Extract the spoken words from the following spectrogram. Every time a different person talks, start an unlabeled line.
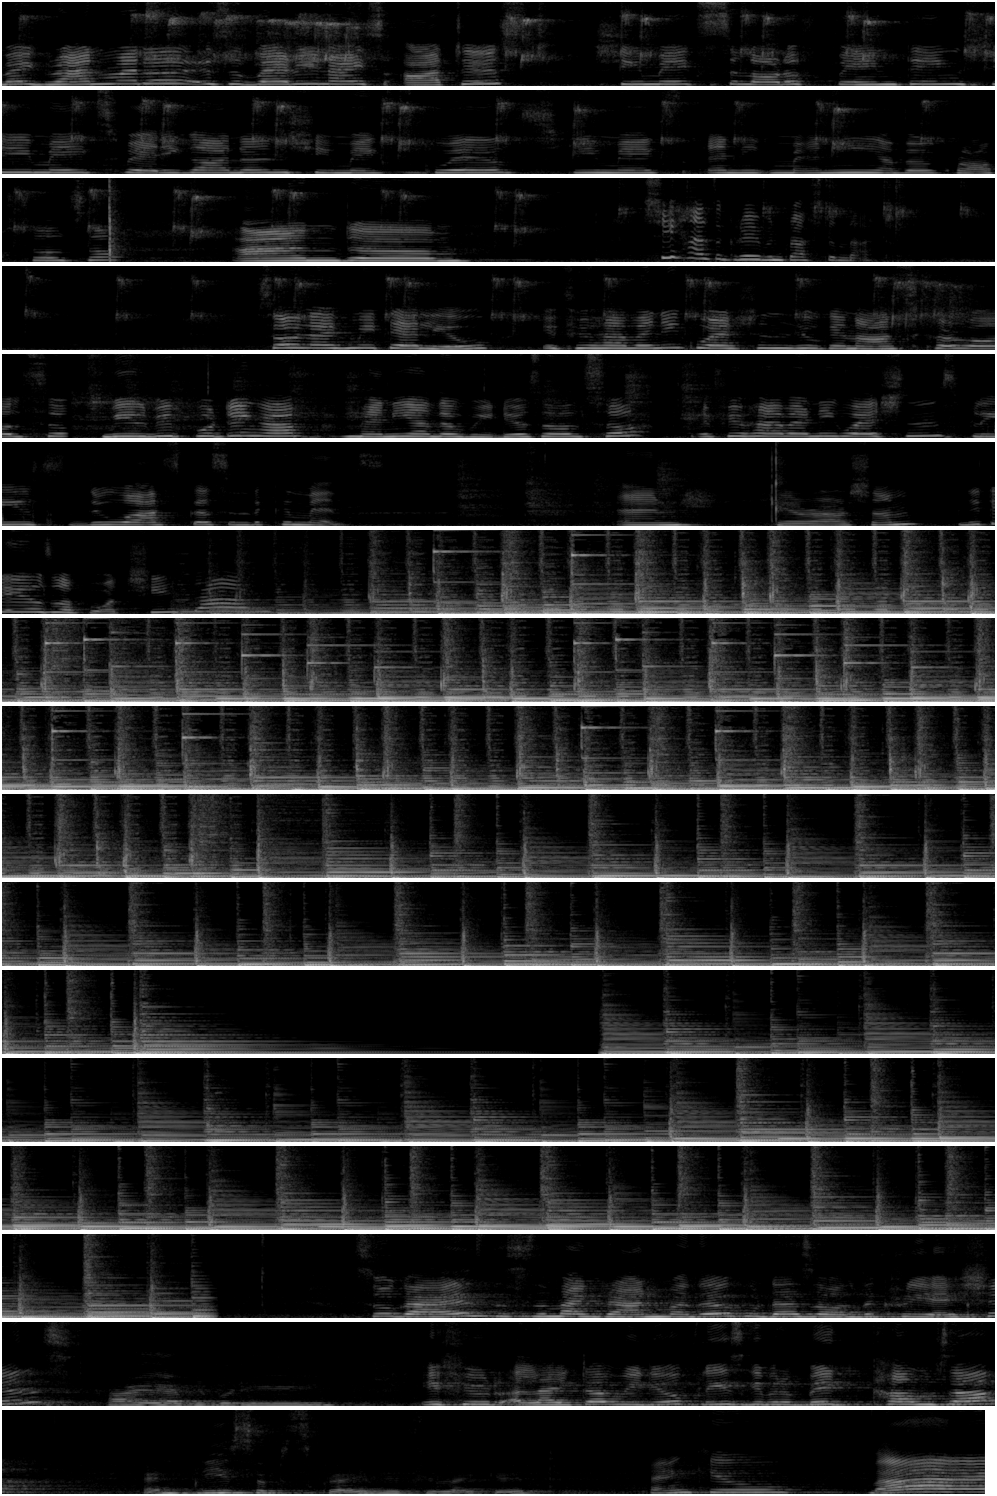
My grandmother is a very nice artist. She makes a lot of paintings. She makes fairy gardens. She makes quilts. She makes any many other crafts also. And um,
She has a great interest in that.
so let me tell you, if you have any questions, you can ask her also. We'll be putting up many other videos also. If you have any questions, please do ask us in the comments. And here are some details of what she does. Guys, this is my grandmother who does all the creations.
Hi everybody
If you liked our video, please give it a big thumbs up.
and please subscribe if you like it.
Thank you. Bye.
